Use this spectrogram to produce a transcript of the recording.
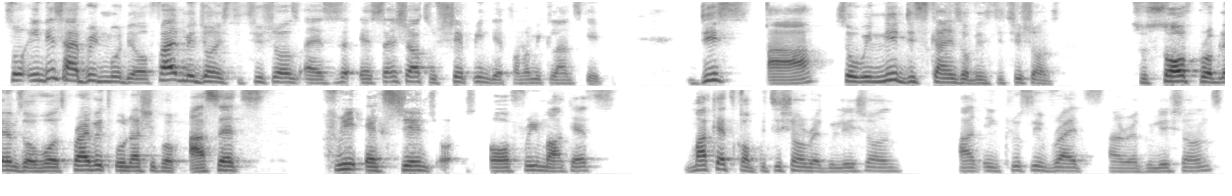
So, in this hybrid model, five major institutions are essential to shaping the economic landscape. These are so we need these kinds of institutions to solve problems of what private ownership of assets, free exchange or free markets, market competition regulation, and inclusive rights and regulations,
